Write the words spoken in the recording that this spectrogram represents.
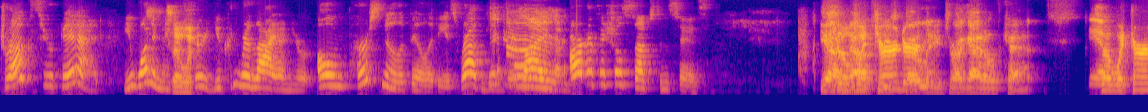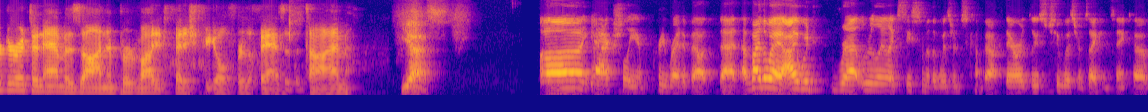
drugs are bad. You want to make So it- sure you can rely on your own personal abilities rather than relying on artificial substances. Yeah, So no, what she's turned her- totally a drug-addled cat. Yeah. So we turned her into an Amazon and provided fetish fuel for the fans at the time. Yes. Uh, yeah, actually, you're pretty right about that. Uh, by the way, I would re- really like to see some of the wizards come back. There are at least two wizards I can think of,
